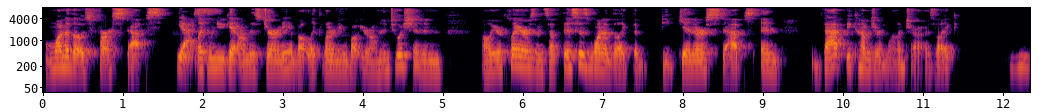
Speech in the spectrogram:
one of those first steps. Yes. Like when you get on this journey about like learning about your own intuition and all your clairs and stuff. This is one of the like the beginner steps and that becomes your mantra is like Mhm.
